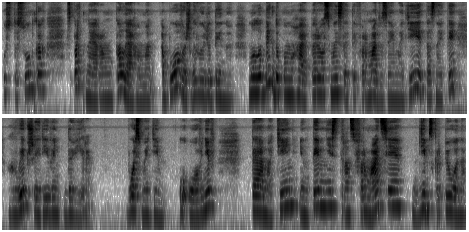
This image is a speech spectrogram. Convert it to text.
у стосунках з партнером, колегами або важливою людиною. Молодик допомагає переосмислити формат взаємодії та знайти глибший рівень довіри. Восьмий дім у овнів. Тема тінь, інтимність, трансформація, дім скорпіона.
